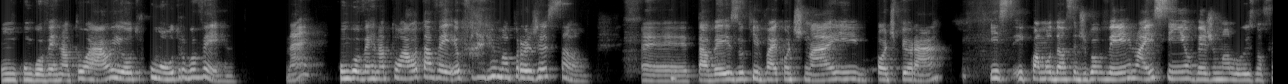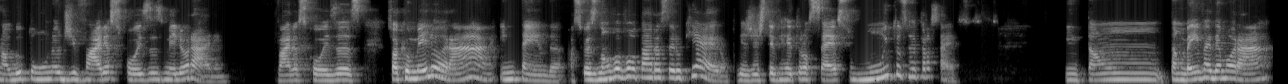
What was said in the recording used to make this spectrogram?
Um com o governo atual e outro com outro governo, né? Com o governo atual, talvez eu faria uma projeção. É, talvez o que vai continuar e pode piorar, e, e, com a mudança de governo, aí sim eu vejo uma luz no final do túnel de várias coisas melhorarem. Várias coisas. Só que o melhorar, entenda, as coisas não vão voltar a ser o que eram, porque a gente teve retrocesso, muitos retrocessos. Então, também vai demorar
